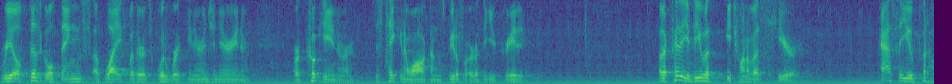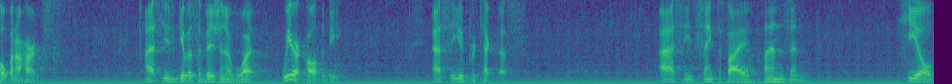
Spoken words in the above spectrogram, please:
real, physical things of life, whether it's woodworking or engineering or, or cooking or just taking a walk on this beautiful earth that you created. But I pray that you be with each one of us here. I ask that you put hope in our hearts. I ask you to give us a vision of what we are called to be. I ask that you'd protect us. I ask that you'd sanctify and cleanse and heal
